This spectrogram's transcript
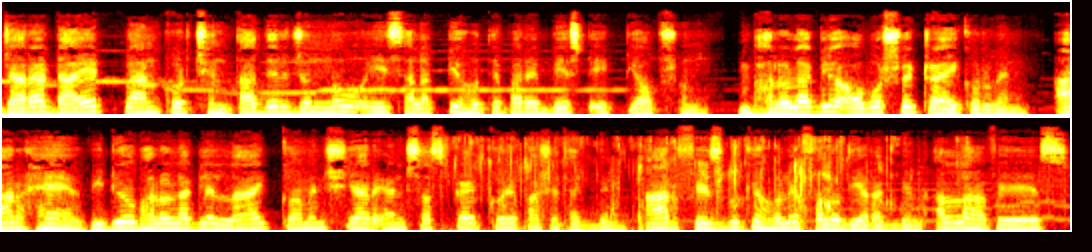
যারা ডায়েট প্ল্যান করছেন, তাদের জন্যও এই সালাদটি হতে পারে বেস্ট একটি অপশন। ভালো লাগলে অবশ্যই ট্রাই করবেন। আর হ্যাঁ ভিডিও ভালো লাগলে like, comment, share and subscribe করে পাশে থাকবেন। আর ফেসবুকে হলে ফলো দিয়ে রাখবেন। আল্লাহ হাফেজ।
